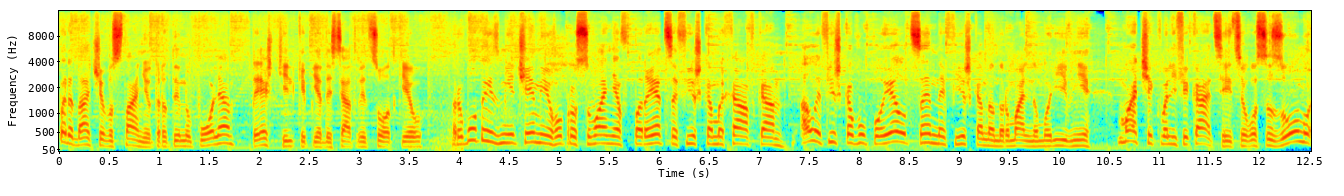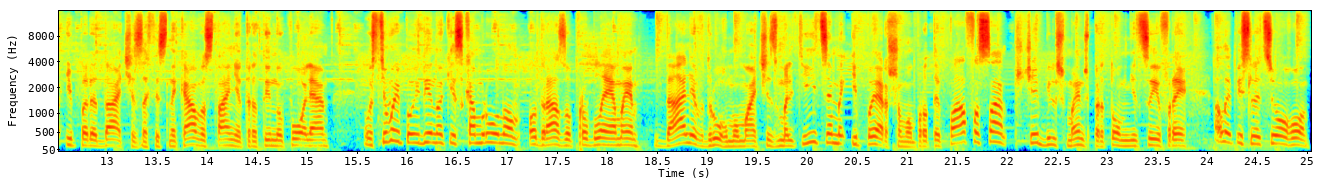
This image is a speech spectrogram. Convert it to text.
Передача в останню третину поля теж тільки 50%. Робота із м'ячем і його просування вперед це фішка Михавка. Але фішка в УПЛ це не фішка на нормальному рівні. Матчі кваліфікації цього сезону і передачі захисника в останню третину поля. Гостьовий поєдинок із Хамруном одразу проблеми. Далі в другому матчі з мальтійцями і першому проти Пафоса ще більш-менш притомні цифри. Але після цього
